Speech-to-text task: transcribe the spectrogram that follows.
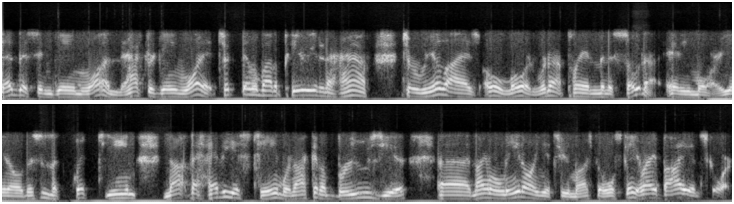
said this in game one. After game one, it took them about a period and a half to realize, oh Lord, we're not playing Minnesota anymore. You know, this is a quick team, not the heaviest team. We're not going to bruise you, uh, not going to lean on you too much, but we'll skate right by you and score.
